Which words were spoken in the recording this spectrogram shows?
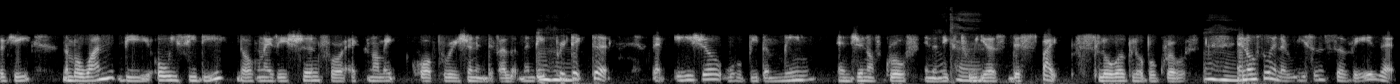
Okay, number one, the OECD, the Organization for Economic Cooperation and Development, they mm-hmm. predicted that Asia will be the main engine of growth in the next okay. two years, despite slower global growth. Mm-hmm. And also, in a recent survey that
